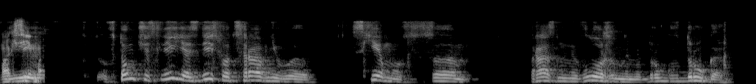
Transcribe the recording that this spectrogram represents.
Максим, И в том числе я здесь вот сравниваю схему с разными вложенными друг в друга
